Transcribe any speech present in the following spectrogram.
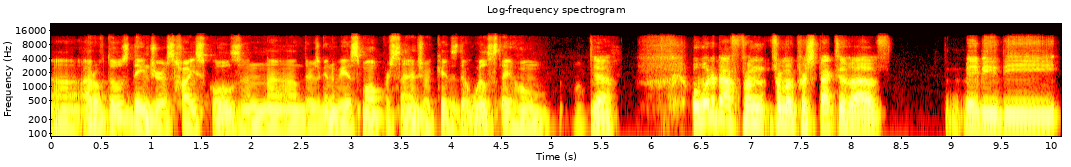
uh, out of those dangerous high schools. And uh, there's going to be a small percentage of kids that will stay home. Yeah. Well, what about from from a perspective of maybe the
